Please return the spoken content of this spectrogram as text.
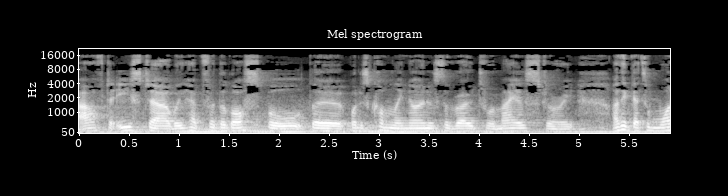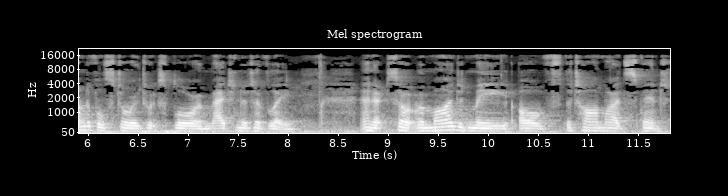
after Easter, we have for the gospel the what is commonly known as the Road to Emmaus story, I think that's a wonderful story to explore imaginatively. And it, so it reminded me of the time I had spent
